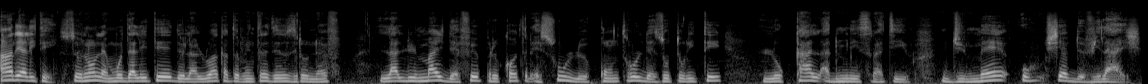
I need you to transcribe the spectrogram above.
En réalité, selon les modalités de la loi 93-09, l'allumage des feux précoces est sous le contrôle des autorités locales administratives, du maire au chef de village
